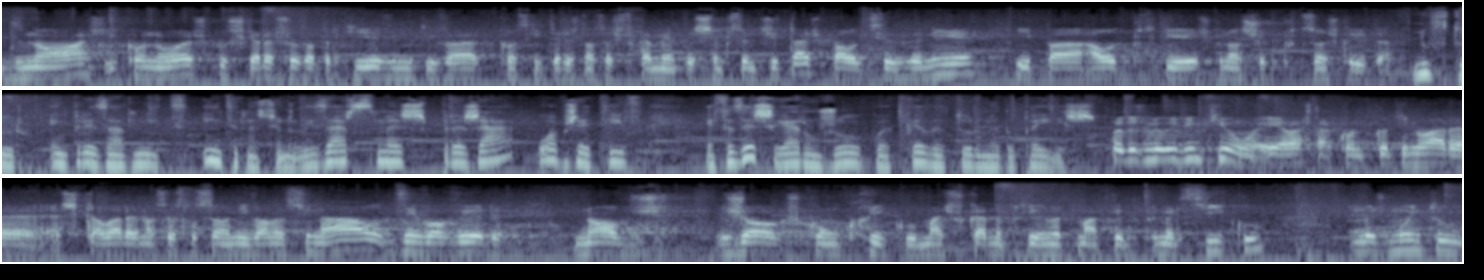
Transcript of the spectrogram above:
de nós e connosco chegar às suas autarquias e motivar, conseguir ter as nossas ferramentas 100% digitais para a aula de cidadania e para a aula de português com o nosso jogo de produção escrita. No futuro, a empresa admite internacionalizar-se, mas para já o objetivo é fazer chegar um jogo a cada turma do país. Para 2021, é lá está, continuar a, a escalar a nossa solução a nível nacional, desenvolver novos jogos com um currículo mais focado na português e matemática do primeiro ciclo, mas muito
